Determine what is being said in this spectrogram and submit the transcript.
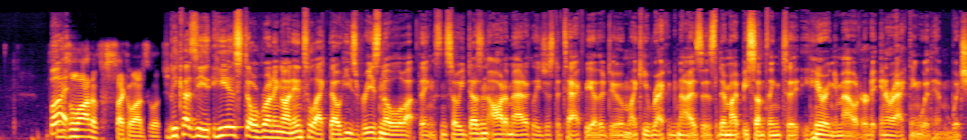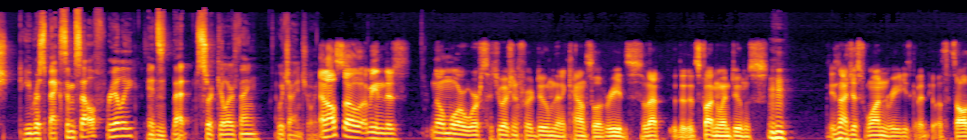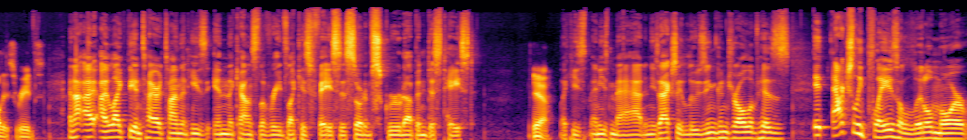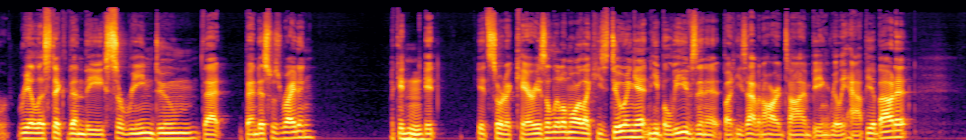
But there's a lot of psychological issues. because he he is still running on intellect though he's reasonable about things and so he doesn't automatically just attack the other doom like he recognizes there might be something to hearing him out or to interacting with him which he respects himself really it's mm-hmm. that circular thing which i enjoy. And also, I mean, there's no more worse situation for a Doom than a Council of Reeds. So that it's fun when Doom's. Mm-hmm. He's not just one read he's got to deal with. It's all these reads. and I, I like the entire time that he's in the council of reeds like his face is sort of screwed up in distaste Yeah. like he's and he's mad and he's actually losing control of his it actually plays a little more realistic than the serene doom that bendis was writing. Like it mm-hmm. it it sort of carries a little more like he's doing it and he believes in it but he's having a hard time being really happy about it.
